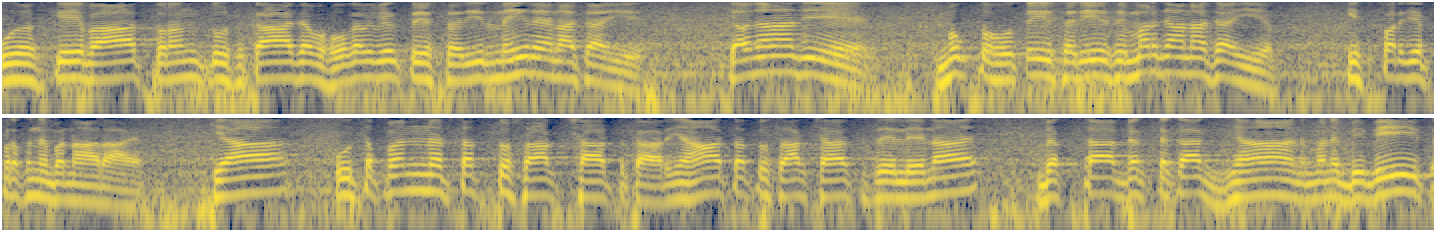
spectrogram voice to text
उसके बाद तुरंत उसका जब होगा विवेक तो शरीर नहीं रहना चाहिए। क्या जाना चाहिए? मुक्त होते ही शरीर से मर जाना चाहिए। इस पर यह प्रश्न बना रहा है। क्या उत्पन्न तत्व साक्षात्कार? यहाँ तत्व साक्षात से लेना है व्यक्ता व्यक्त का ज्ञान, मान विवेक।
